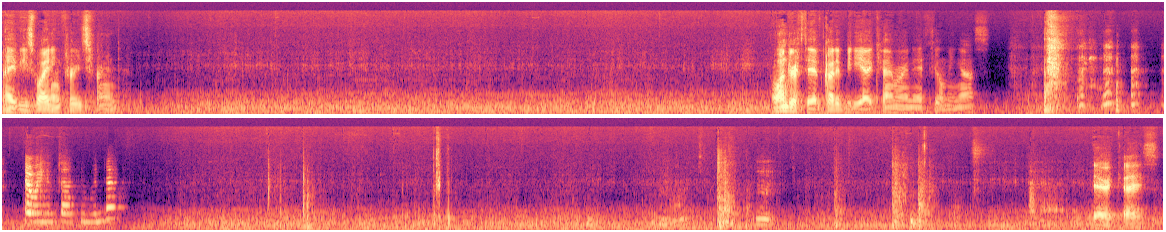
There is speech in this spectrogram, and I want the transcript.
Maybe he's waiting for his friend. I wonder if they've got a video camera and they're filming us. Don't we have darkened windows? there it goes.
